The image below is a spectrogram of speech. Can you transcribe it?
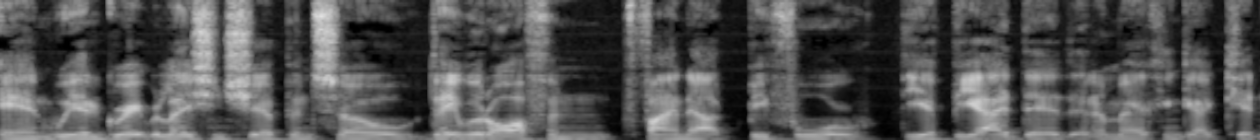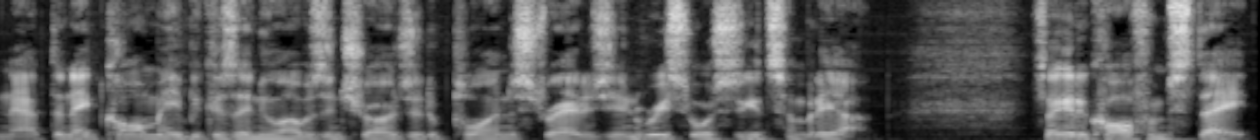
And we had a great relationship. And so they would often find out before the FBI did that an American got kidnapped. And they'd call me because they knew I was in charge of deploying the strategy and resources to get somebody out. So I get a call from state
